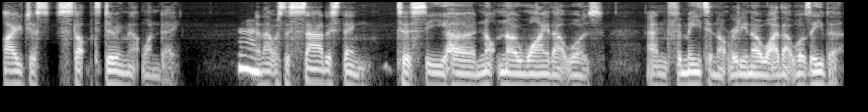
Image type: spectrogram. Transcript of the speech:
I just stopped doing that one day, mm. and that was the saddest thing to see her not know why that was, and for me to not really know why that was either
